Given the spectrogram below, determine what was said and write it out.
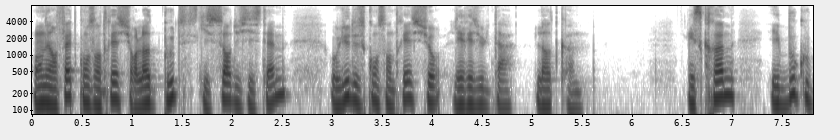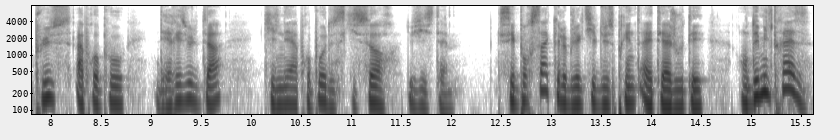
On est en fait concentré sur l'output, ce qui sort du système, au lieu de se concentrer sur les résultats, l'outcome. Et Scrum est beaucoup plus à propos des résultats qu'il n'est à propos de ce qui sort du système. C'est pour ça que l'objectif du sprint a été ajouté en 2013,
